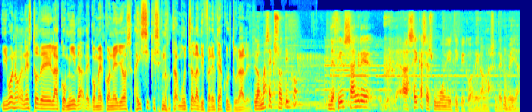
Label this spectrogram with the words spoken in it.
Y bueno, en esto de la comida, de comer con ellos, ahí sí que se nota mucho las diferencias culturales. Lo más exótico, decir sangre a secas es muy típico, digamos, entre comillas.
